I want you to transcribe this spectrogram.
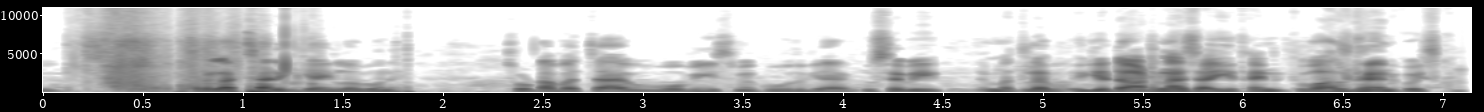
पर अच्छा नहीं किया इन लोगों ने। छोटा बच्चा है, वो भी इसमें कूद गया है। उसे भी मतलब ये डांटना चाहिए था इनके वालदेन को इसको।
